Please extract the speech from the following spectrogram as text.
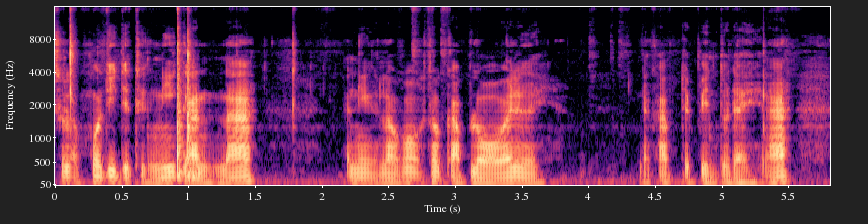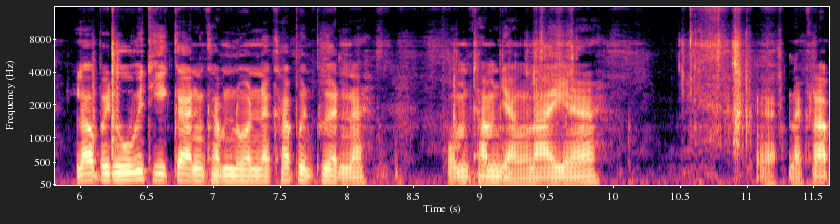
สำหรับคนที่จะถึงนี้กันนะ อันนี้เราก็เท่ากับรอไว้เลยนะครับ จะเป็นตัวใดนะ เราไปดูวิธีการคำนวณนะครับเพื่อนๆนะผมทำอย่างไรนะอะนะครับ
